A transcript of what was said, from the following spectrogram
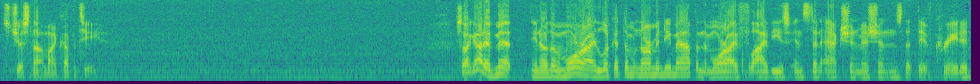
It's just not my cup of tea. So I gotta admit, you know, the more I look at the Normandy map and the more I fly these instant action missions that they've created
